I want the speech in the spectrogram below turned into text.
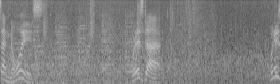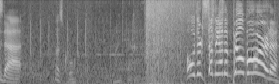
that noise? What is that? What is that? That's cool. Oh, there's something on the billboard!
